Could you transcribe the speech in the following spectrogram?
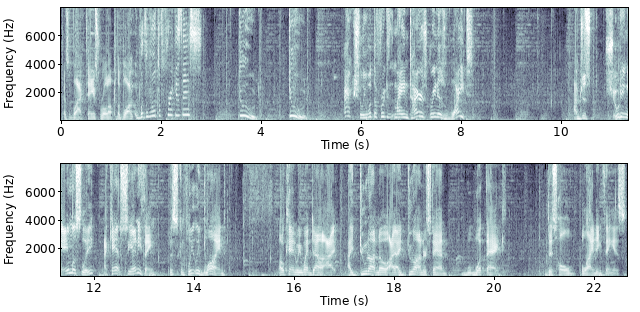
Got some black tanks rolling up on the block. What the what the frick is this, dude? Dude, actually, what the frick is? My entire screen is white. I'm just shooting aimlessly. I can't see anything. This is completely blind. Okay, and we went down. I, I do not know. I, I do not understand what the heck this whole blinding thing is.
